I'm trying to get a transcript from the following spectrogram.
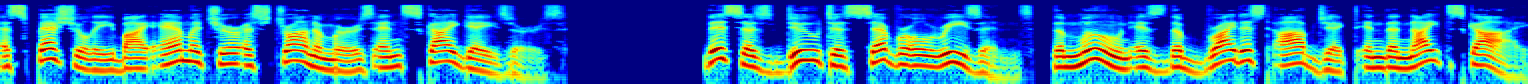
especially by amateur astronomers and skygazers. This is due to several reasons. The Moon is the brightest object in the night sky,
